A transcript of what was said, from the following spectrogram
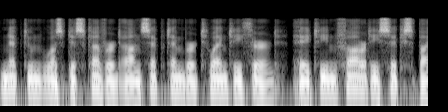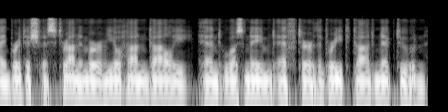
Neptune was discovered on September 23, 1846 by British astronomer Johann Galle and was named after the Greek god Neptune.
